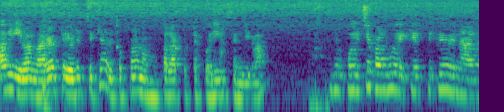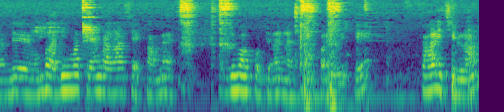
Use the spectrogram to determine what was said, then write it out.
ஆவியெல்லாம் வரட்டை எடுத்துட்டு அதுக்கப்புறம் நம்ம பலாக்கொட்டை பொரியல் செஞ்சுக்கலாம். இந்த பொரிச்ச குழம்பு வைக்கிறதுக்கு நான் வந்து ரொம்ப அதிகமாக தேங்காய்லாம் சேர்க்காம கொஞ்சமாக போட்டு தான் நான் சேர்ப்பேன் பண்ணிட்டு தாளிச்சிடலாம்.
